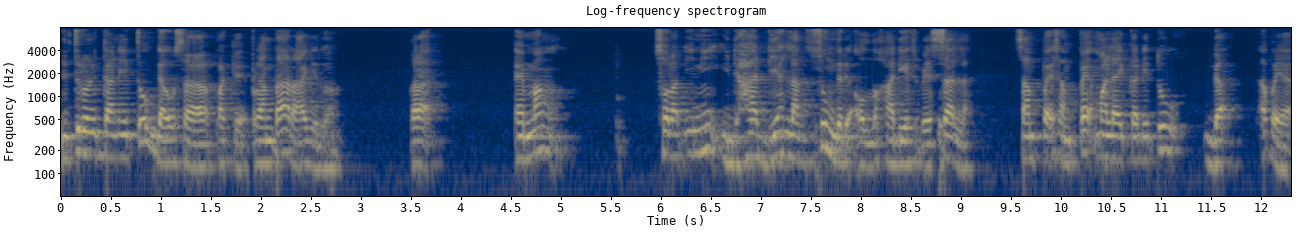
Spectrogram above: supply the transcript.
diturunkan itu nggak usah pakai perantara gitu. Karena emang sholat ini hadiah langsung dari Allah hadiah spesial lah. Sampai-sampai malaikat itu nggak apa ya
